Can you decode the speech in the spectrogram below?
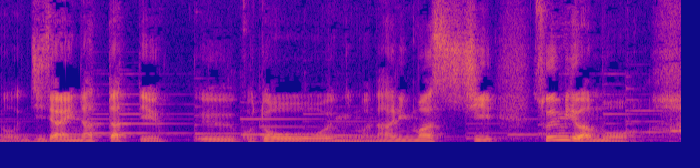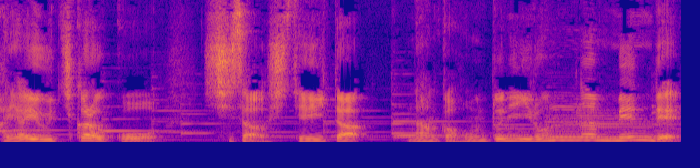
々の時代になったっていうことにもなりますし、そういう意味ではもう早いうちからこう示唆していた、なんか本当にいろんな面で、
